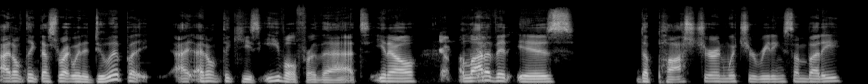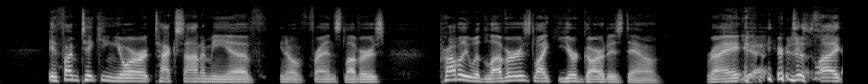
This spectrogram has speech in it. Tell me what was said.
I don't think that's the right way to do it, but I, I don't think he's evil for that. You know, yep. a lot yep. of it is the posture in which you're reading somebody. If I'm taking your taxonomy of, you know, friends, lovers, probably with lovers, like your guard is down, right? Yeah, you're just like,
